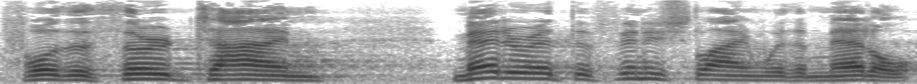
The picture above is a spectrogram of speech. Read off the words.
for the third time, met her at the finish line with a medal.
